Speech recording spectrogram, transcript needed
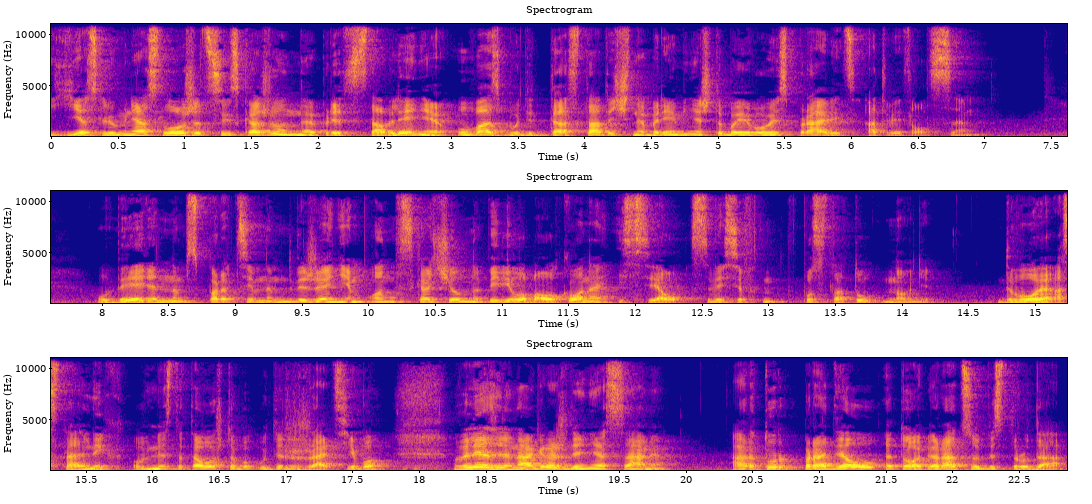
Если у меня сложится искаженное представление, у вас будет достаточно времени, чтобы его исправить, ответил Сэм. Уверенным спортивным движением он вскочил на перила балкона и сел, свесив в пустоту ноги. Двое остальных, вместо того, чтобы удержать его, влезли на ограждение сами. Артур проделал эту операцию без труда,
